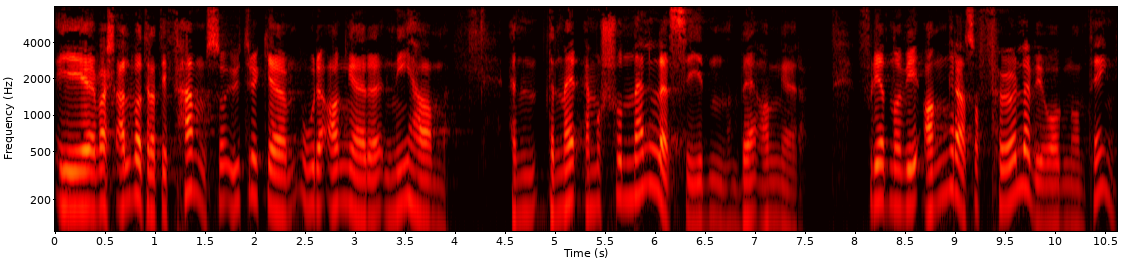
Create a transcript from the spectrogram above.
I vers 11 og 35 så uttrykker ordet anger niham en, den mer emosjonelle siden ved anger. Fordi at når vi angrer, så føler vi òg noen ting.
